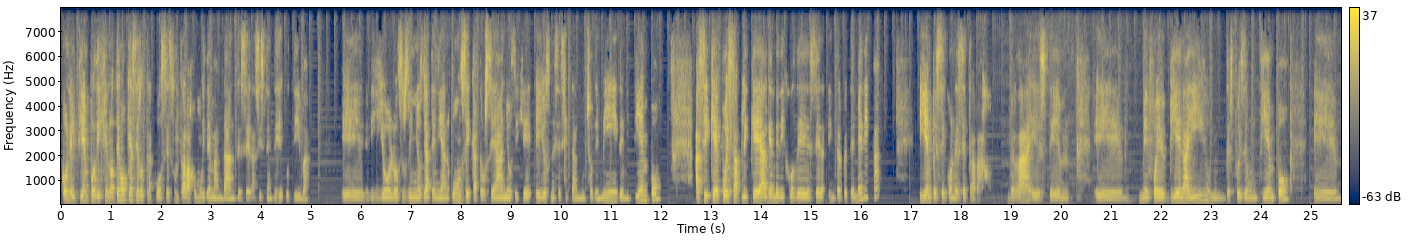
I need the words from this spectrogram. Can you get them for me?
con el tiempo dije, no tengo que hacer otra cosa, es un trabajo muy demandante ser asistente ejecutiva. Eh, y yo, los niños ya tenían 11 y 14 años, dije, ellos necesitan mucho de mí, de mi tiempo. Así que pues apliqué, alguien me dijo de ser intérprete médica y empecé con ese trabajo, ¿verdad? Este, eh, me fue bien ahí después de un tiempo. Eh,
